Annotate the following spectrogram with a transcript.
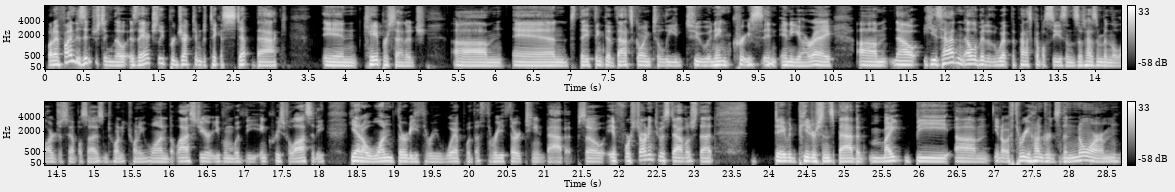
What I find is interesting though, is they actually project him to take a step back in K percentage um, and they think that that's going to lead to an increase in, in ERA. Um, now he's had an elevated whip the past couple seasons. It hasn't been the largest sample size in 2021, but last year, even with the increased velocity, he had a 133 whip with a 313 BABIP. So if we're starting to establish that David Peterson's BABIP might be, um, you know, if 300's the norm,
